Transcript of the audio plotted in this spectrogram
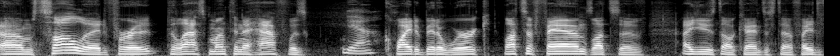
um, solid for the last month and a half was Yeah. quite a bit of work. Lots of fans. Lots of. I used all kinds of stuff. I had f-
